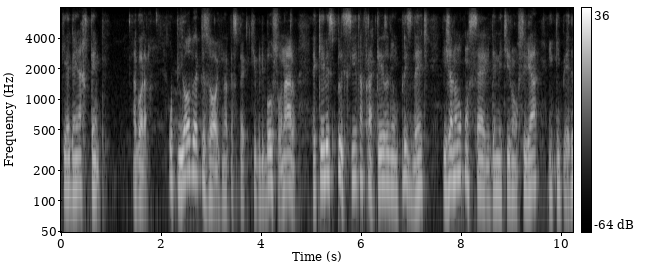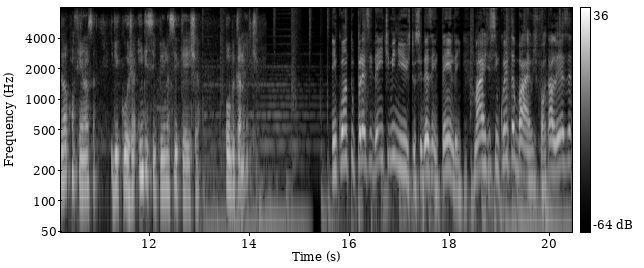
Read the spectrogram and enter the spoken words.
que é ganhar tempo. Agora, o pior do episódio, na perspectiva de Bolsonaro, é que ele explicita a fraqueza de um presidente que já não consegue demitir um auxiliar em quem perdeu a confiança e de cuja indisciplina se queixa publicamente. Enquanto presidente e ministro se desentendem, mais de 50 bairros de Fortaleza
